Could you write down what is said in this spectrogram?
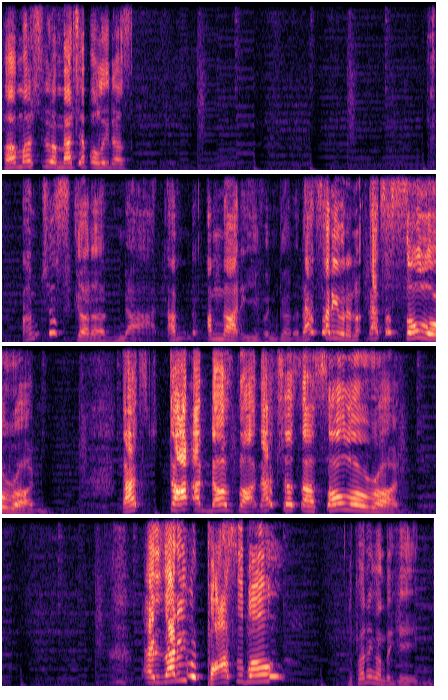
How much do a matchup only does? I'm just gonna not. I'm I'm not even gonna. That's not even a, that's a solo run. That's not a Nuzlocke. That's just a solo run. Is that even possible? Depending on the game.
